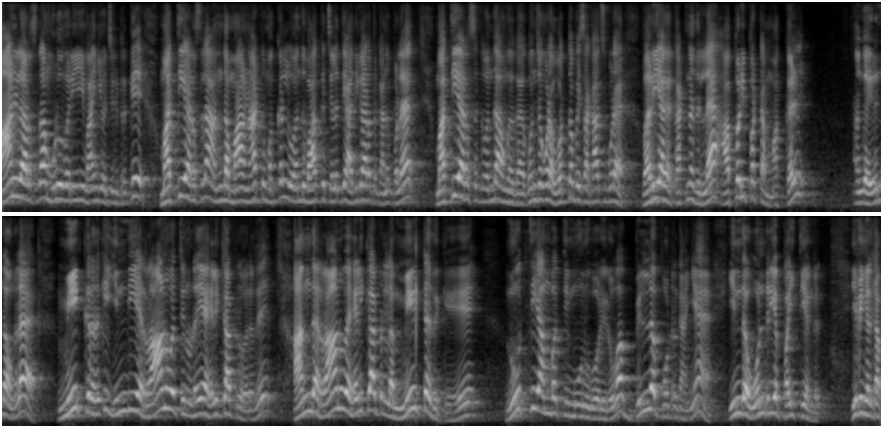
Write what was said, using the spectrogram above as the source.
மாநில அரசு தான் முழு வரியும் வாங்கி வச்சுக்கிட்டு இருக்கு. மத்திய அரசுல அந்த மா நாட்டு மக்கள் வந்து வாக்கு செலுத்தி அதிகாரத்துக்கு அனுப்பல. மத்திய அரசுக்கு வந்து அவங்க கொஞ்சம் கூட ஒத்த பைசா காசு கூட வரியாக கட்டினதில்லை. அப்படிப்பட்ட மக்கள் அங்கே இருந்தவங்கள மீட்கிறதுக்கு இந்திய ராணுவத்தினுடைய ஹெலிகாப்டர் வருது. அந்த ராணுவ ஹெலிகாப்டரில் மீட்டதுக்கு நூற்றி ஐம்பத்தி மூணு கோடி ரூபா பில்லை போட்டிருக்காங்க இந்த ஒன்றிய பைத்தியங்கள். இவங்கள்ட்ட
